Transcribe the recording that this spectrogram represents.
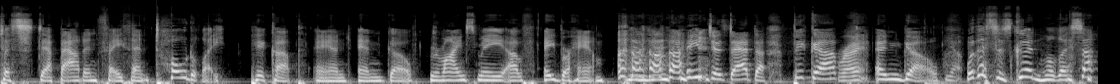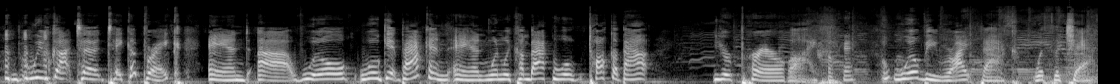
to step out in faith and totally pick up and and go. Reminds me of Abraham. Mm-hmm. he just had to pick up right. and go. Yep. Well, this is good, Melissa. We've got to take a break, and uh, we'll we'll get back and and when we come back, we'll talk about your prayer life. Okay. We'll be right back with the chat.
